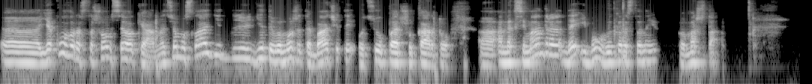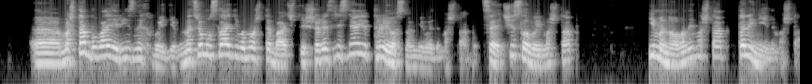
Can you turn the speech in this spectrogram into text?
е, якого розташовувався океан. На цьому слайді, діти, ви можете бачити оцю першу карту Анаксимандра, де і був використаний масштаб. Е, масштаб буває різних видів. На цьому слайді ви можете бачити, що розрізняють три основні види масштабу: це числовий масштаб, іменований масштаб та лінійний масштаб.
